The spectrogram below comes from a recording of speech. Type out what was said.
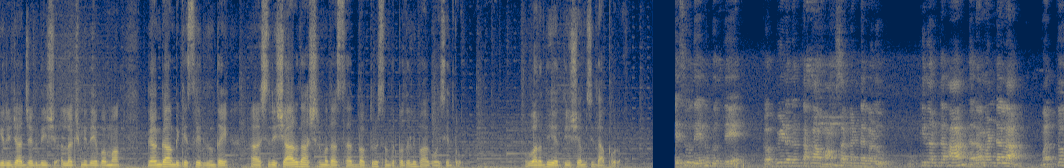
ಗಿರಿಜಾ ಜಗದೀಶ್ ಲಕ್ಷ್ಮೀ ದೇವಮ್ಮ ಗಂಗಾಂಬಿಕೆ ಸೇರಿದಂತೆ ಶ್ರೀ ಶಾರದಾಶ್ರಮದ ಸದ್ಭಕ್ತರು ಸಂದರ್ಭದಲ್ಲಿ ಭಾಗವಹಿಸಿದರು ವರದಿ ಯತೀಶ್ ಎಂ ಸಿದ್ದಾಪುರ ಕಬ್ಬಿಣದಂತಹ ಮಾಂಸಖಂಡಗಳು, ಉಕ್ಕಿದಂತಹ ನರಮಂಡಲ ಮತ್ತು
